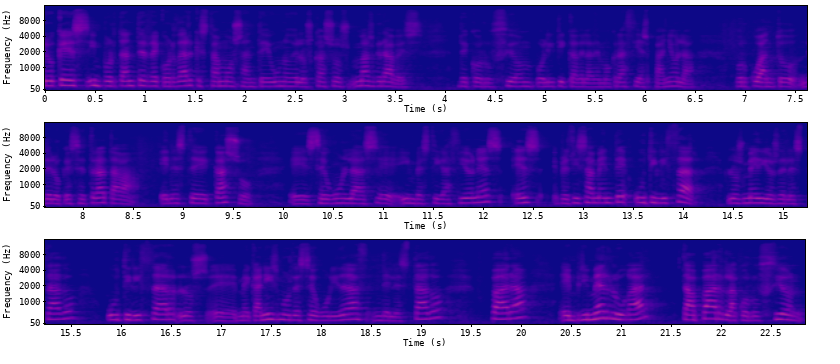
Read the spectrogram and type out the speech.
Creo que es importante recordar que estamos ante uno de los casos más graves de corrupción política de la democracia española, por cuanto de lo que se trata en este caso, eh, según las eh, investigaciones, es precisamente utilizar los medios del Estado, utilizar los eh, mecanismos de seguridad del Estado para, en primer lugar, tapar la corrupción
